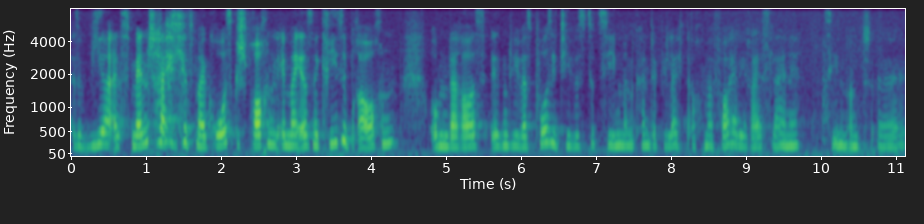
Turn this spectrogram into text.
also wir als Menschheit jetzt mal groß gesprochen, immer erst eine Krise brauchen, um daraus irgendwie was Positives zu ziehen. Man könnte vielleicht auch mal vorher die Reißleine ziehen und äh,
